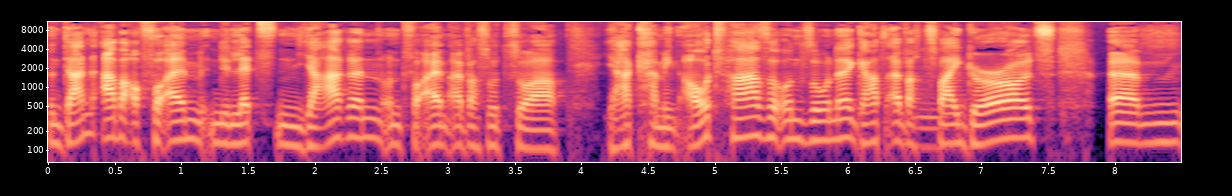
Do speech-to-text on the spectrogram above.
Und dann aber auch vor allem in den letzten Jahren und vor allem einfach so zur, ja, Coming-out-Phase und so, ne, gab's einfach Mhm. zwei Girls, ähm,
